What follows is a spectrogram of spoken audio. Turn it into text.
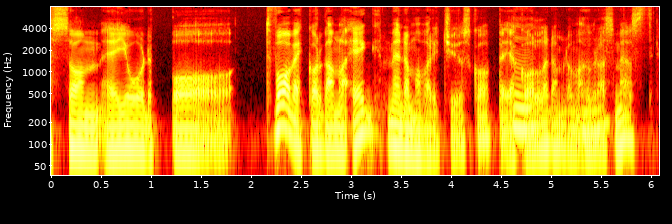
som är gjord på två veckor gamla ägg, men de har varit i kylskåpet. Jag mm. kollade dem, de var hur bra som helst.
